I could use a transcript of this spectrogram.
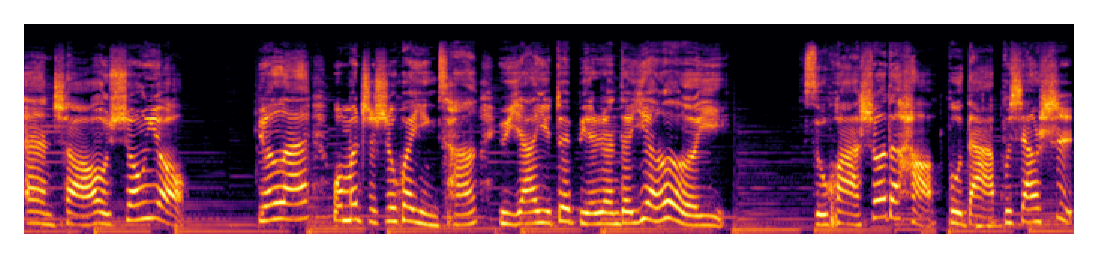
暗潮汹涌。原来我们只是会隐藏与压抑对别人的厌恶而已。俗话说得好，不打不相识。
